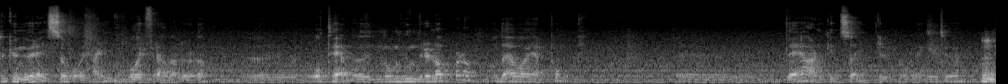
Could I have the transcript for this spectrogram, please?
Du kunne jo reise hver helg, hver fredag lørdag, øh, og tjene noen hundrelapper, da. Og det var helt topp. Øh, Det er nok ikke så enkelt nå lenger, tror jeg. Mm.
